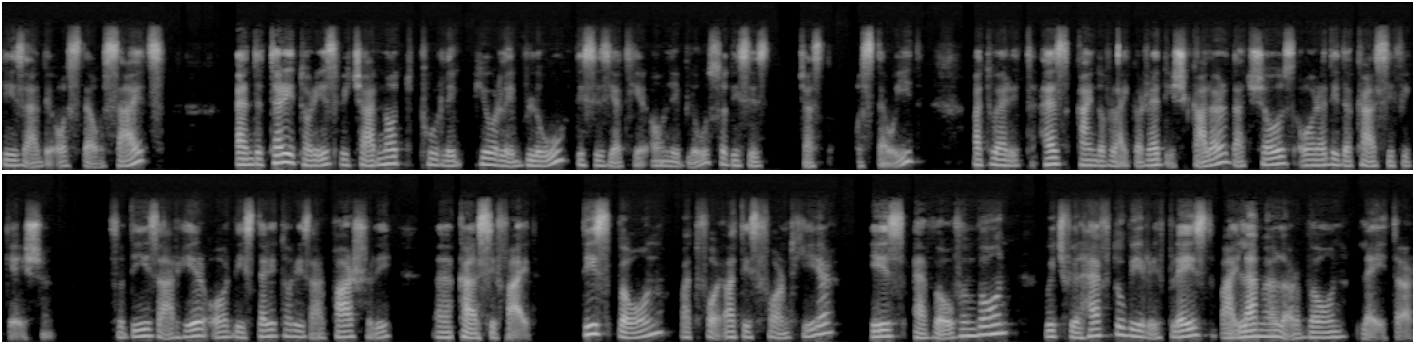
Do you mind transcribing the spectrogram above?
These are the osteocytes. And the territories which are not purely, purely blue, this is yet here only blue, so this is just osteoid, but where it has kind of like a reddish color that shows already the calcification. So these are here, or these territories are partially uh, calcified. This bone, what, for, what is formed here, is a woven bone, which will have to be replaced by lamellar bone later.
